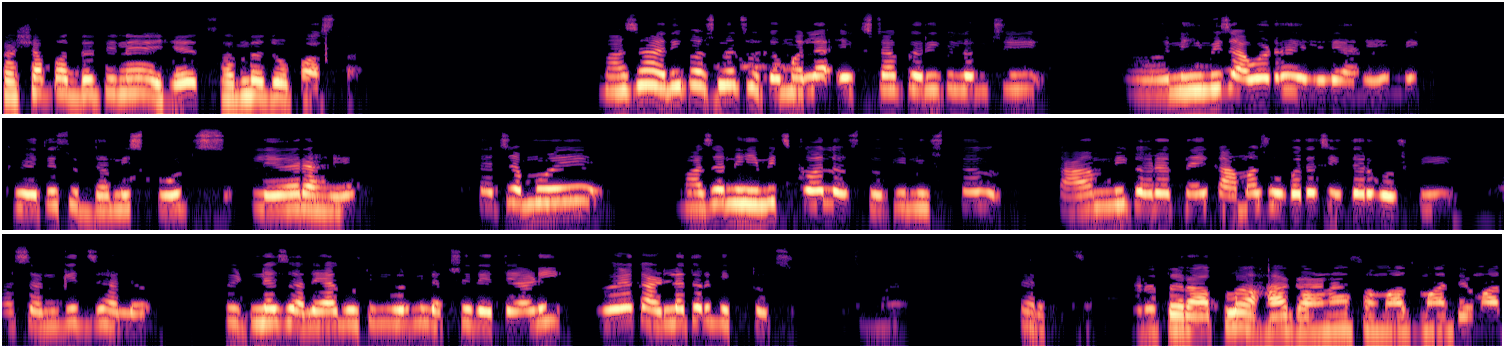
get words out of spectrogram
कशा पद्धतीने हे छंद जोपासता? माझं आधीपासूनच होतं. मला एक्स्ट्रा करिक्युलमची नेहमीच आवड राहिलेली आहे. मी खेळते सुद्धा. मी स्पोर्ट्स प्लेअर आहे. त्याच्यामुळे माझा नेहमीच कल असतो की नुसतं काम मी करत नाही. कामासोबतच इतर गोष्टी संगीत झालं फिटनेस झालं या गोष्टींवर मी लक्ष देते आणि वेळ काढला तर निघतोच. खरं तर आपलं हा गाणं समाज माध्यमात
